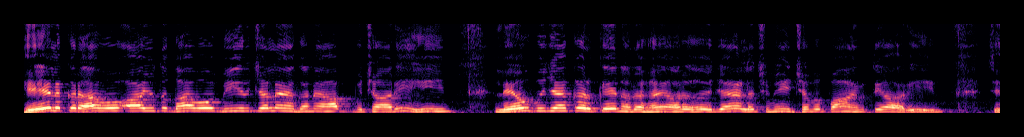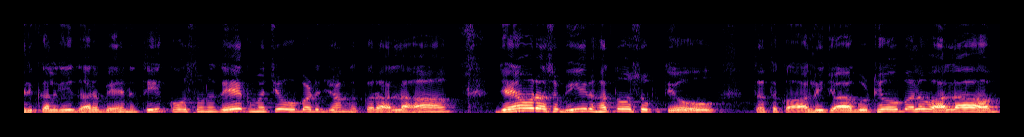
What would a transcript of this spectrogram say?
ਹੇਲ ਕਰਾਵੋ, ਆਯੁਧ ਘਾਵੋ ਵੀਰ ਚਲੇ ਗਨ ਆਪ ਵਿਚਾਰੀ। ਲਿਓ ਵਿਜੈ ਕਰਕੇ ਨ ਰਹੇ ਅਰ, ਜੈ ਲక్ష్ਮੀ ਛਬ ਪਾਇ ਤਿਆਰੀ। ਸਿਰ ਕਲਗੀ ਧਰ ਬੇਨਤੀ ਕੋ ਸੁਨ ਦੇਖ ਮਚੋ ਬੜ ਜੰਗ ਕਰਾਲਾ। ਜੈ ਔ ਰਸ ਵੀਰ ਹਤੋ ਸੁਪਤਿਓ ਤਤਕਾਲ ਹੀ ਜਾਗ ਉਠਿਓ ਬਲਵਾਲਾ,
